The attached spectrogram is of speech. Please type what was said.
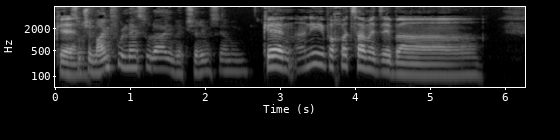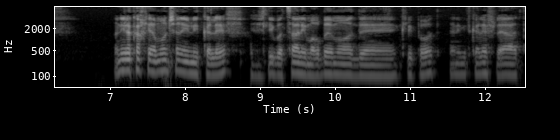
כן. סוג של מיינדפולנס אולי בהקשרים מסוימים. כן, אני פחות שם את זה ב... אני לקח לי המון שנים להתקלף, יש לי בצל עם הרבה מאוד אה, קליפות, אני מתקלף לאט.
